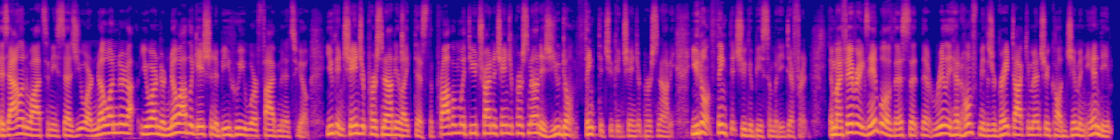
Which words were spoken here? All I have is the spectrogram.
is Alan Watts. He says, You are no under you are under no obligation to be who you were five minutes ago. You can change your personality like this. The problem with you trying to change your personality is you don't think that you can change your personality. You don't think that you could be somebody different. And my favorite example of this that, that really hit home for me, there's a great documentary called Jim and Andy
